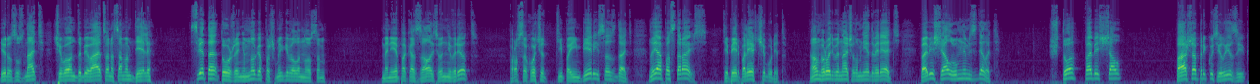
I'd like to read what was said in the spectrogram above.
и разузнать, чего он добивается на самом деле. — Света тоже немного пошмыгивала носом. Мне показалось, он не врет. Просто хочет типа империи создать. Но я постараюсь. Теперь полегче будет. Он вроде бы начал мне доверять. Пообещал умным сделать. Что пообещал? Паша прикусил язык.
